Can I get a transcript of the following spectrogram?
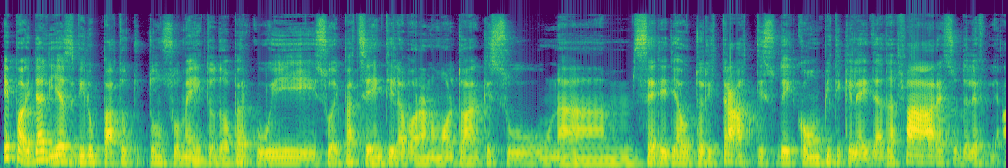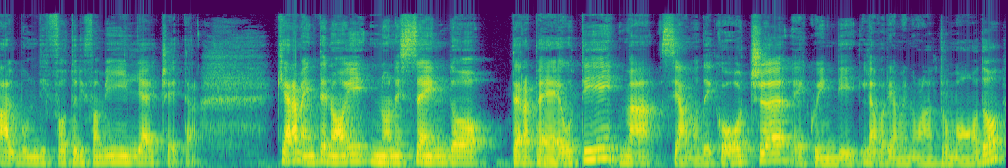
e poi da lì ha sviluppato tutto un suo metodo, per cui i suoi pazienti lavorano molto anche su una mm, serie di autoritratti, su dei compiti che lei dà da fare, su degli album di foto di famiglia, eccetera. Chiaramente noi, non essendo terapeuti, ma siamo dei coach e quindi lavoriamo in un altro modo,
